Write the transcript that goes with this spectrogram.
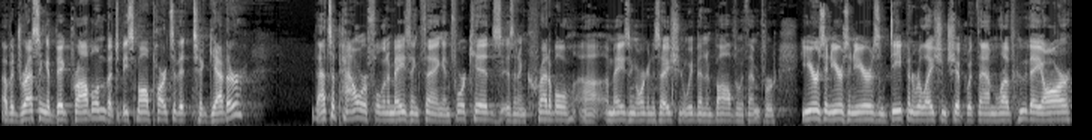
of addressing a big problem, but to be small parts of it together that's a powerful and amazing thing. And Four Kids is an incredible, uh, amazing organization. We've been involved with them for years and years and years and deep in relationship with them, love who they are,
